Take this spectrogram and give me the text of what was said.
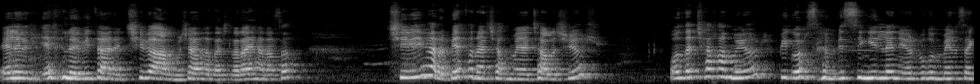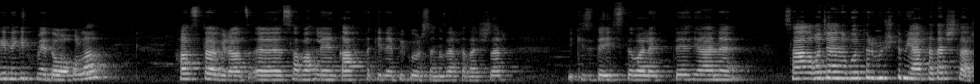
Eline, eline bir tane çivi almış arkadaşlar Ayhan Azat. Çiviyi var betona çakmaya çalışıyor. Onu da çakamıyor. Bir görsem bir sinirleniyor. Bugün Melisa yine gitmedi okula. Hasta biraz. Ee, sabahleyin kalktık yine bir görseniz arkadaşlar. İkisi de istival etti. Yani sağlık ocağına götürmüştüm ya arkadaşlar.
